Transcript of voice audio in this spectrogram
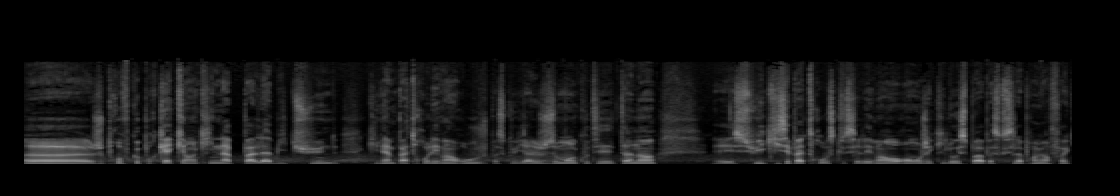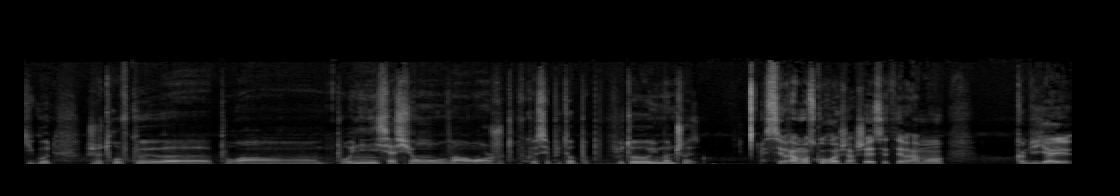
Euh, je trouve que pour quelqu'un qui n'a pas l'habitude, qui n'aime pas trop les vins rouges, parce qu'il y a justement le côté tanin, et celui qui sait pas trop ce que c'est les vins oranges et qui n'ose pas parce que c'est la première fois qu'il goûte, je trouve que euh, pour, un, pour une initiation au vin orange, je trouve que c'est plutôt, plutôt une bonne chose. C'est vraiment ce qu'on recherchait, c'était vraiment, comme dit, il y a, il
